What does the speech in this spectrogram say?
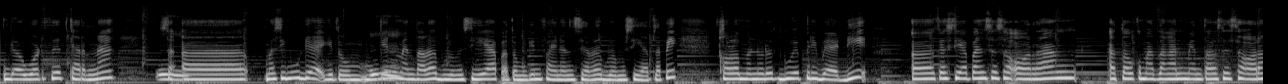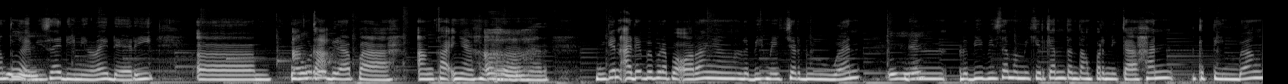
nggak worth it karena Mhm. eh, masih muda gitu mungkin Mhm. mentalnya belum siap atau mungkin finansialnya belum siap tapi kalau menurut gue pribadi eh, kesiapan seseorang atau kematangan mental seseorang tuh nggak Mhm. bisa dinilai dari em, umurnya Angka. berapa angkanya heeh, Aha. benar mungkin ada beberapa orang yang lebih mature duluan Mhm. dan lebih bisa memikirkan tentang pernikahan ketimbang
